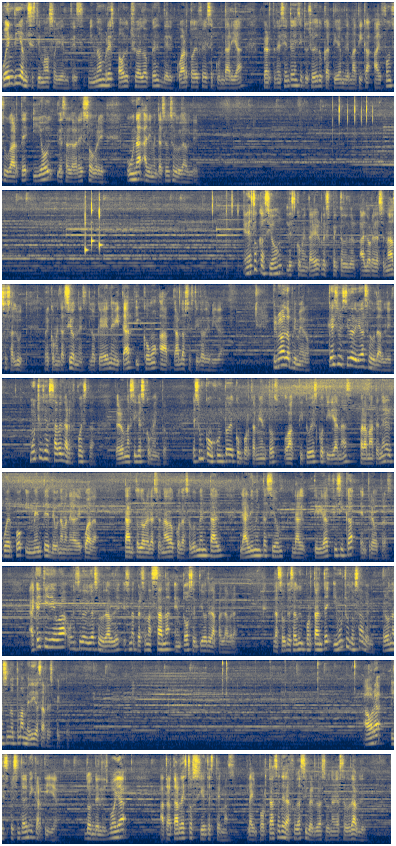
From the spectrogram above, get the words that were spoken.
Buen día mis estimados oyentes, mi nombre es Pablo Chua López del cuarto F de secundaria, perteneciente a la institución educativa emblemática Alfonso Ugarte y hoy les hablaré sobre una alimentación saludable. En esta ocasión les comentaré respecto a lo relacionado a su salud, recomendaciones, lo que deben evitar y cómo adaptarlo a su estilo de vida. Primero lo primero, ¿Qué es un estilo de vida saludable? Muchos ya saben la respuesta, pero aún así les comento. Es un conjunto de comportamientos o actitudes cotidianas para mantener el cuerpo y mente de una manera adecuada, tanto lo relacionado con la salud mental, la alimentación, la actividad física, entre otras. Aquel que lleva un estilo de vida saludable es una persona sana en todo sentido de la palabra. La salud es algo importante y muchos lo saben, pero aún así no toman medidas al respecto. Ahora les presentaré mi cartilla, donde les voy a, tratar de estos siguientes temas. La importancia de las frutas y verduras en una vida saludable,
